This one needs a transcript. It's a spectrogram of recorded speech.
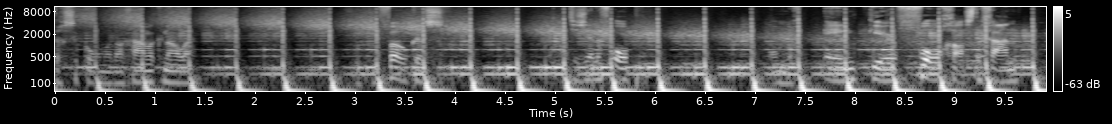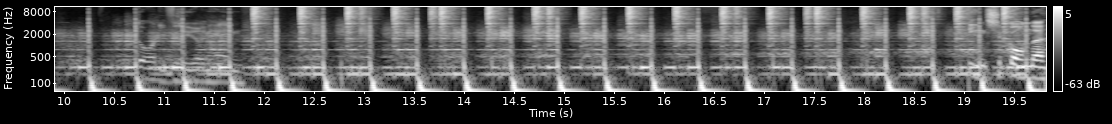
30 seconden, dan gaan we knallen. Focus. Laat jezelf op. Om nog één keer vol gas te gaan. Door die verzuring heen. Tien seconden.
